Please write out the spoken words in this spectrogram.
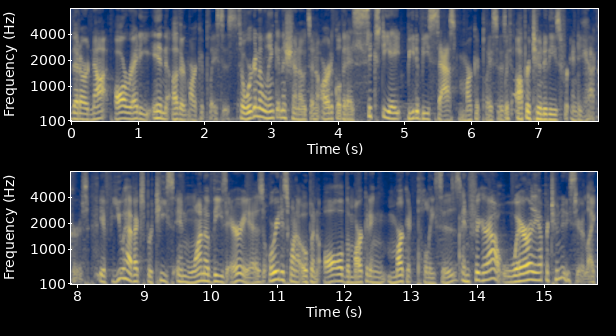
that are not already in other marketplaces. So we're going to link in the show notes an article that has 68 B2B B2B SaaS marketplaces with opportunities for indie hackers. If you have expertise in one of these areas, or you just want to open all the marketing marketplaces and figure out where are the opportunities here, like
